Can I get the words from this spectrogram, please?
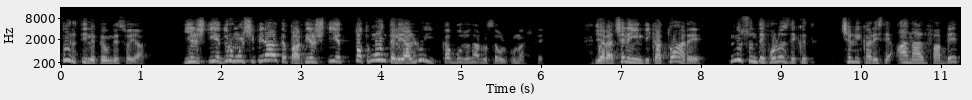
pârtile pe unde să o ia. El știe drumul și prin altă parte. El știe tot muntele al lui, ca buzunarul său îl cunoaște. Iar acele indicatoare nu sunt de folos decât celui care este analfabet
